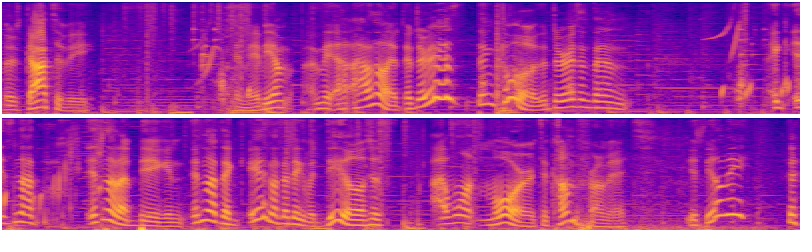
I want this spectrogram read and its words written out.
there's got to be. And maybe I'm. I mean, I, I don't know. If, if there is, then cool. If there isn't, then it's not it's not that big and it's not that it's not that big of a deal. It's just I want more to come from it. You feel me? but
